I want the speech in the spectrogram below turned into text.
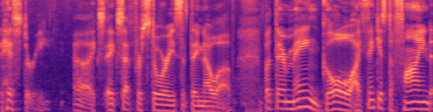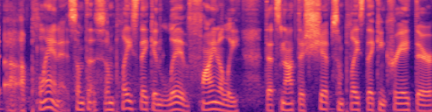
history. Uh, ex- except for stories that they know of, but their main goal, I think, is to find a, a planet, something, some place they can live. Finally, that's not the ship. Some place they can create their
